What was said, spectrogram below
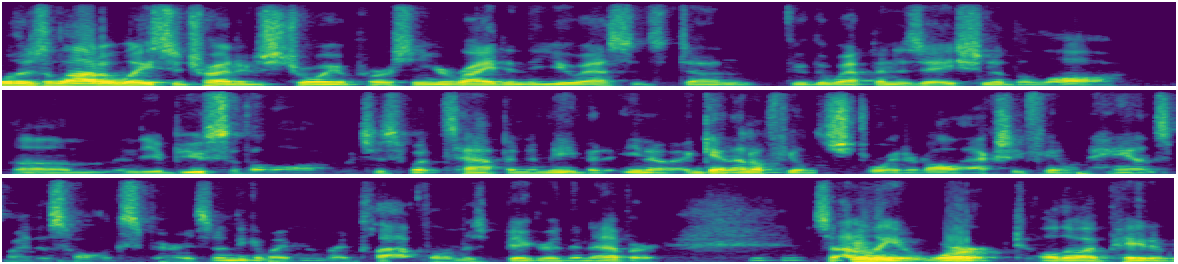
Well, there's a lot of ways to try to destroy a person. You're right. In the U.S., it's done through the weaponization of the law um, and the abuse of the law, which is what's happened to me. But you know, again, I don't feel destroyed at all. I actually feel enhanced by this whole experience. I think my my platform is bigger than ever. Mm-hmm. So I don't think it worked. Although I paid a,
